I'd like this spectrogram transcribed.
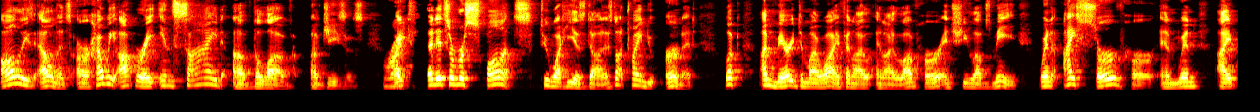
all of these elements are how we operate inside of the love of Jesus. right? That it's a response to what he has done. It's not trying to earn it. Look, I'm married to my wife and I and I love her and she loves me. When I serve her and when I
